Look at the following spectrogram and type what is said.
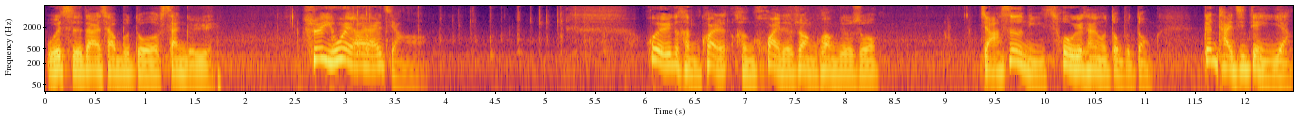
维持了大概差不多三个月。所以未来来讲啊，会有一个很快很坏的状况，就是说，假设你错柜三用都不动，跟台积电一样，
